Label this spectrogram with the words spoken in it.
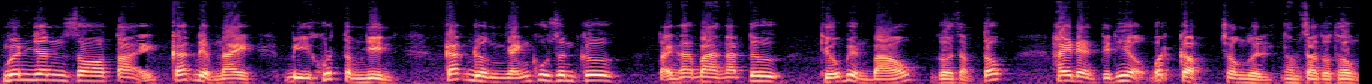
Nguyên nhân do tại các điểm này bị khuất tầm nhìn, các đường nhánh khu dân cư, tại ngã ba ngã tư thiếu biển báo, gờ giảm tốc hay đèn tín hiệu bất cập cho người tham gia giao thông.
